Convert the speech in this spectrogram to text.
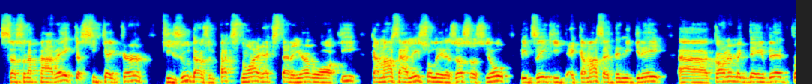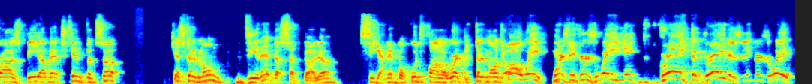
ça serait pareil que si quelqu'un qui joue dans une patinoire extérieure au hockey commence à aller sur les réseaux sociaux et dire qu'il commence à dénigrer euh, Connor McDavid, Crosby, Ovechkin, tout ça. Qu'est-ce que le monde dirait de ce gars-là? S'il y avait beaucoup de followers, puis tout le monde dit Oh oui, moi je l'ai vu jouer, il est great, the greatest, je l'ai vu jouer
